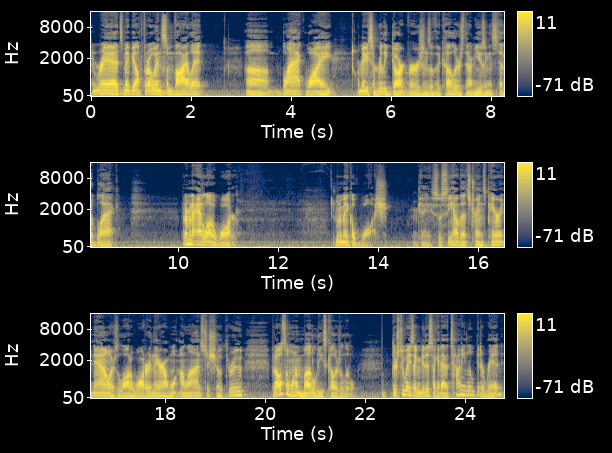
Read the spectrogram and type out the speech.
and reds. Maybe I'll throw in some violet, um, black, white, or maybe some really dark versions of the colors that I'm using instead of black. But I'm going to add a lot of water. I'm to make a wash. Okay, so see how that's transparent now? There's a lot of water in there. I want my lines to show through, but I also want to muddle these colors a little. There's two ways I can do this. I could add a tiny little bit of red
